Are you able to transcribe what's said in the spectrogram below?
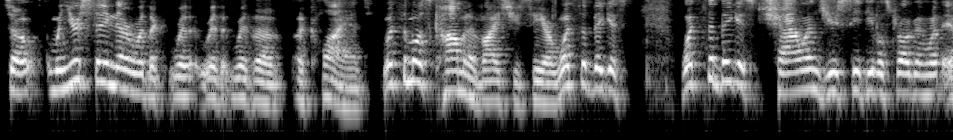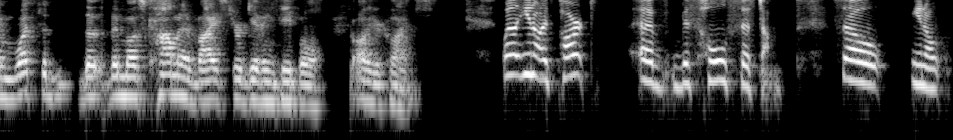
So when you're sitting there with a with with with a, a client, what's the most common advice you see, or what's the biggest what's the biggest challenge you see people struggling with, and what's the the, the most common advice you're giving people, all your clients? Well, you know, it's part of this whole system. So you know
